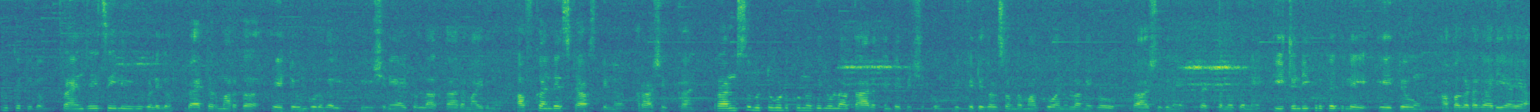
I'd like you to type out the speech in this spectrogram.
ക്രിക്കറ്റിലും ഫ്രാഞ്ചൈസി ലീഗുകളിലും ബാറ്റർമാർക്ക് ഏറ്റവും കൂടുതൽ ഭീഷണിയായിട്ടുള്ള താരമായിരുന്നു അഫ്ഗാന്റെ star spinner Rashid Khan. Runs വിട്ടുകൊടുക്കുന്നതിലുള്ള താരത്തിന്റെ പിശുക്കും വിക്കറ്റുകൾ സ്വന്തമാക്കുവാനുള്ള മികവും റാഷിദിനെ പെട്ടെന്ന് തന്നെ ടി ട്വന്റി ക്രിക്കറ്റിലെ ഏറ്റവും അപകടകാരിയായ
